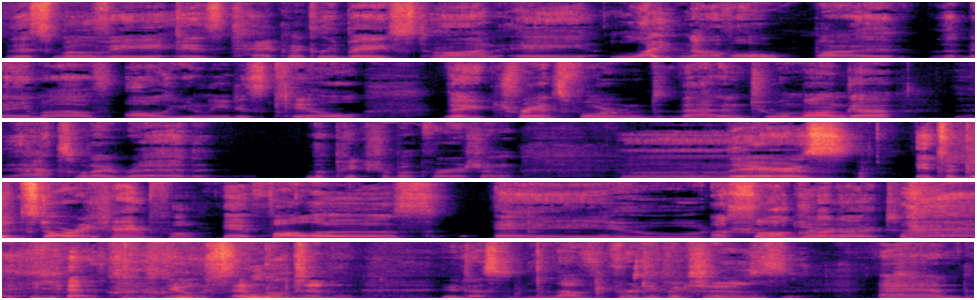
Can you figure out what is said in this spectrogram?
this movie is technically based on a light novel by the name of All You Need Is Kill. They transformed that into a manga. That's what I read. The picture book version. Hmm. There's. It's a good story. Shameful. It follows a You a soldier. yes, you simpleton. You just love pretty pictures. And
